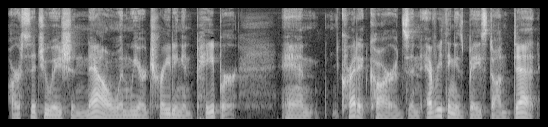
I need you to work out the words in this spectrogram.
our situation now when we are trading in paper and credit cards and everything is based on debt.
